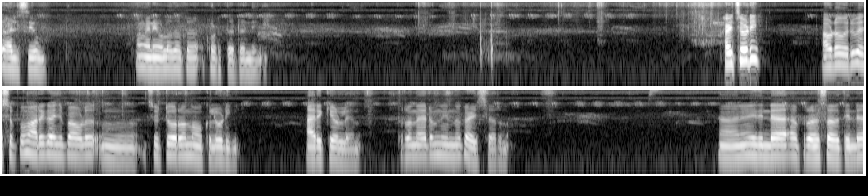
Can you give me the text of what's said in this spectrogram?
കാൽസ്യവും അങ്ങനെയുള്ളതൊക്കെ കൊടുത്തിട്ടുണ്ടെങ്കിൽ. കഴിച്ചോടി. അവിടെ ഒരു വിശപ്പ് മാറി കഴിഞ്ഞപ്പോൾ അവൾ ചുറ്റുപുറം നോക്കലൊടുങ്ങി ആരൊക്കെയുള്ളതെന്ന് ഇത്ര നേരം നിന്ന് കഴിച്ചായിരുന്നു. ഞാൻ ഇതിന്റെ പ്രസവത്തിന്റെ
